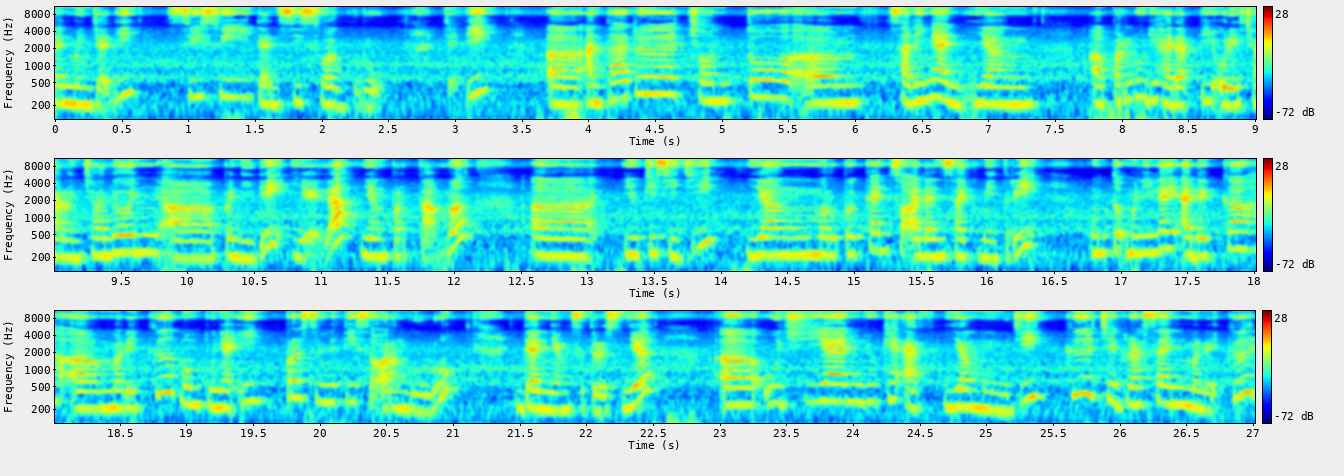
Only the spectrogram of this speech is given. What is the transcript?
dan menjadi siswi dan siswa guru. Jadi uh, antara contoh um, saringan yang uh, perlu dihadapi oleh calon-calon uh, pendidik ialah yang pertama uh, UKCG yang merupakan soalan psikometrik untuk menilai adakah uh, mereka mempunyai personaliti seorang guru dan yang seterusnya uh, ujian UKF yang menguji kecergasan mereka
